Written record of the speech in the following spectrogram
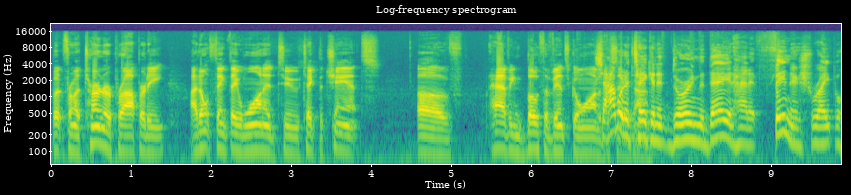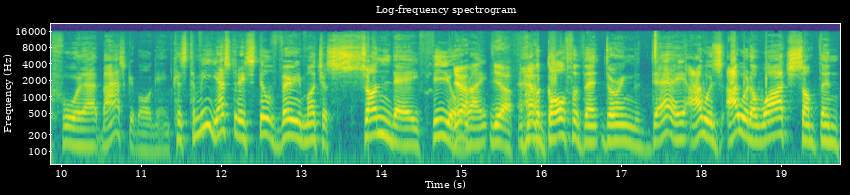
But from a Turner property, I don't think they wanted to take the chance of having both events go on. See, at the I would have time. taken it during the day and had it finish right before that basketball game. Because to me, yesterday's still very much a Sunday feel, Yeah. right? Yeah. And have Yeah. a golf event during the day. I was, I would have watched something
